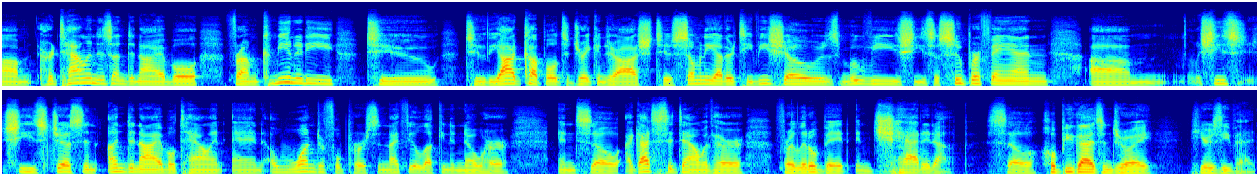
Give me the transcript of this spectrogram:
Um, her talent is undeniable from Community to to The Odd Couple to Drake and Josh to so many other TV shows, movies. She's a super fan. Um, she's she's just an undeniable talent and a wonderful person. I feel lucky to know her, and so I got to sit down with her for a little bit and chat it up. So hope you guys enjoy. Here's Yvette.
